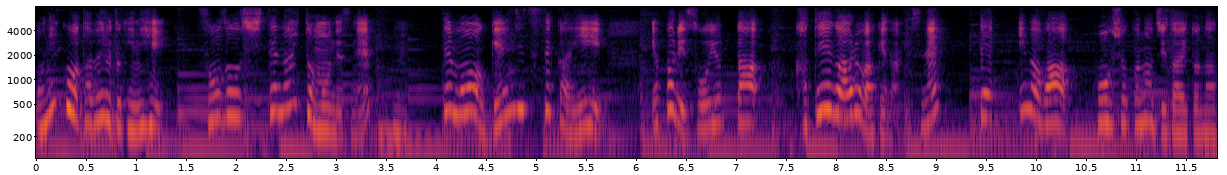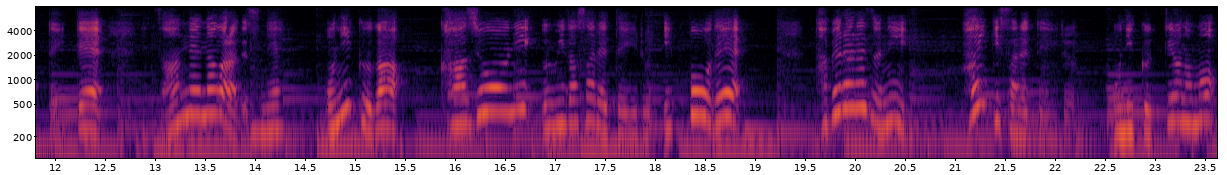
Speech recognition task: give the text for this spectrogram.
お肉を食べる時に想像してないと思うんですね、うん、でも現実世界やっぱりそういった過程があるわけなんですねで今は飽食の時代となっていて残念ながらですねお肉が過剰に生み出されている一方で食べられずに廃棄されているお肉っていうのも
